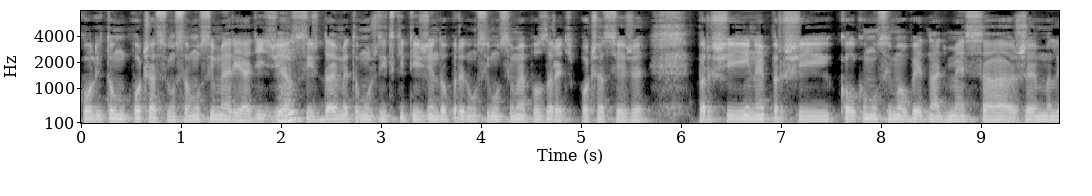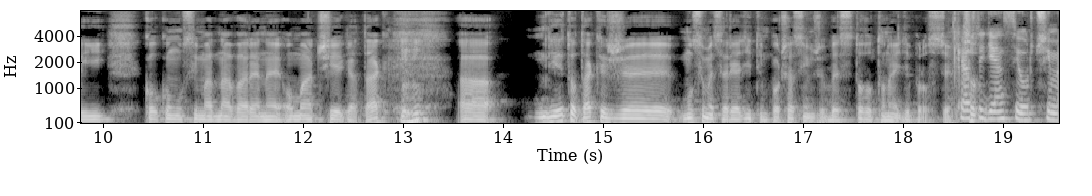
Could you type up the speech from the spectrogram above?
Kvôli tomu počasiu sa musíme riadiť, že mm-hmm. ja si, dajme tomu vždycky týždeň dopredu si musíme pozrieť počasie, že prší, neprší, koľko musíme objednať mesa, žemly, koľko musí mať navarené omáčiek a tak. Mm-hmm. A je to také, že musíme sa riadiť tým počasím, že bez toho to nejde proste. Každý deň si určíme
